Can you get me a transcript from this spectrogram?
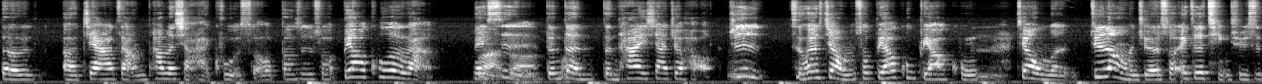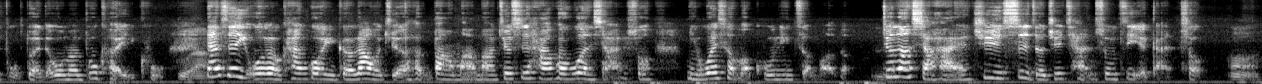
的呃家长，他们小孩哭的时候，都是说不要哭了啦，没事，等等等他一下就好，就是。只会叫我们说不要哭，不要哭，嗯、叫我们就让我们觉得说，哎，这个情绪是不对的，我们不可以哭。但是我有看过一个让我觉得很棒的妈妈，就是她会问小孩说：“你为什么哭？你怎么了？”嗯、就让小孩去试着去阐述自己的感受。嗯。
